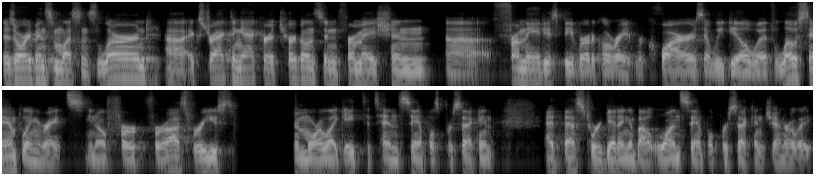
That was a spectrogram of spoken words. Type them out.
there's already been some lessons learned. Uh, extracting accurate turbulence information uh, from the ADSB vertical rate requires that we deal with low sampling rates. You know, for, for us, we're used to more like eight to 10 samples per second at best, we're getting about one sample per second generally.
